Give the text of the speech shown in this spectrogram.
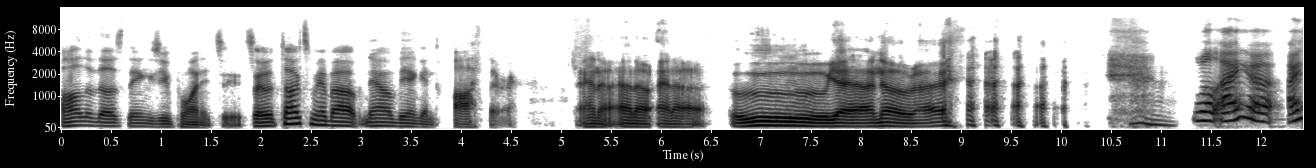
all of those things you pointed to. So talk to me about now being an author and a and a and a ooh, yeah, I know, right? well, I uh I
